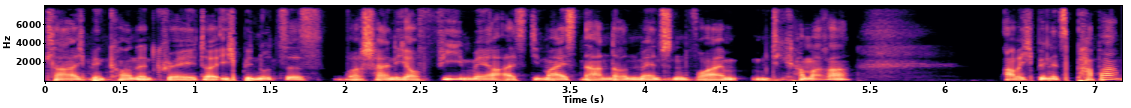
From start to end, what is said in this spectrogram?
klar, ich bin Content Creator, ich benutze es wahrscheinlich auch viel mehr als die meisten anderen Menschen, vor allem die Kamera. Aber ich bin jetzt Papa,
